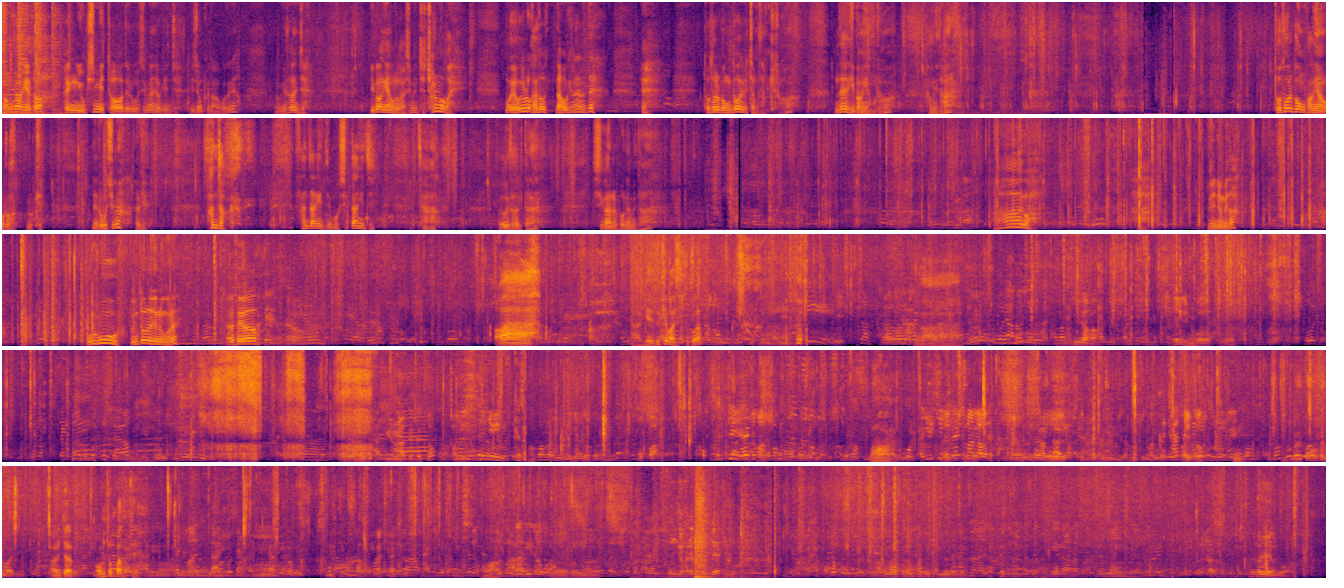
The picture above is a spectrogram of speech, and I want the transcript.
정상에서 160m 내려오시면 여기 이제 이정표 나오거든요. 여기서 이제 이 방향으로 가시면 이제 철모바위. 뭐 여기로 가도 나오긴 하는데, 예, 도솔봉도 1.3km. 근데 이 방향으로 갑니다. 도솔봉 방향으로 이렇게 내려오시면 여기 산장. 산장인지 뭐 식당인지. 자, 여기서 일단 시간을 보냅니다. 아이고. 아, 메뉴입니다. 오구, 눈 떨어지는 거네. 안녕하세요. 아. 야, 이게 이렇게 맛있을 거야? 일어날 때 됐어? 아니 손님 계속. 와. 아, 진짜 엄청 바삭해. 공기 하려 그런데 지금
